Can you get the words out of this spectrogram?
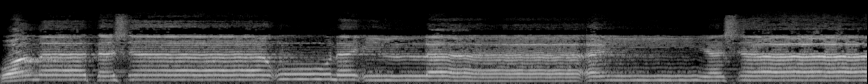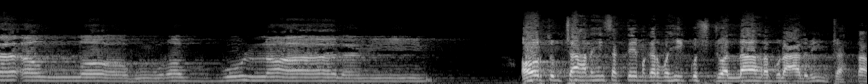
وما تشاءون إلا شاء اللہ رب العالمین اور تم چاہ نہیں سکتے مگر وہی کچھ جو اللہ رب العالمین چاہتا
